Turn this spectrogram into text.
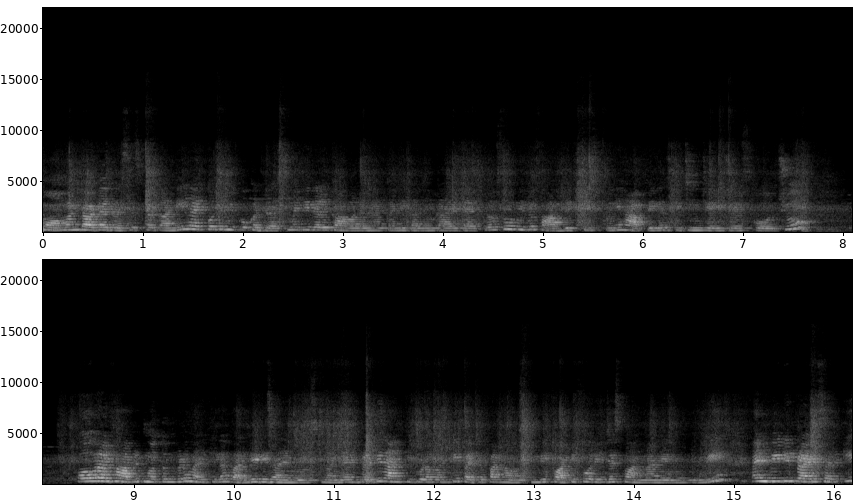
mom and daughter డ్రెస్సెస్తో కానీ లేకపోతే మీకు ఒక డ్రెస్ మెటీరియల్ కావాలన్నా కానీ కలంకారీ టైప్లో సో మీరు ఫ్యాబ్రిక్ తీసుకొని హ్యాపీగా స్టిచ్చింగ్ చేంజ్ చేసుకోవచ్చు ఓవరాల్ ఫ్యాబ్రిక్ మొత్తం కూడా మనకి ఇలా వర్లీ డిజైన్ వస్తుందండి. అండ్ ప్రతి దానికి కూడా మనకి పెద్ద పన్ను వస్తుంది ఫార్టీ ఫోర్ ఇంచెస్ పన్న అనేది ఉంటుంది. అండ్ వీటి ప్రైస్ సరికి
